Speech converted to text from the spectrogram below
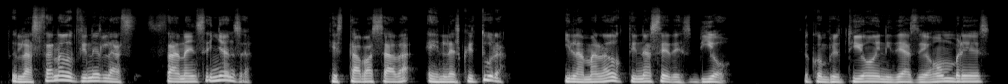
Entonces, la sana doctrina es la sana enseñanza, que está basada en la escritura. Y la mala doctrina se desvió, se convirtió en ideas de hombres,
